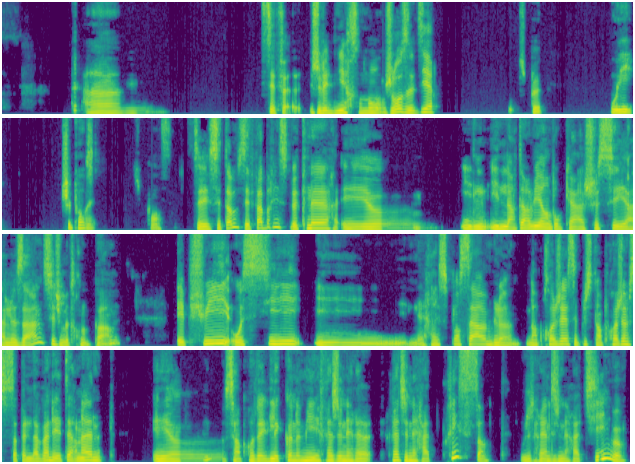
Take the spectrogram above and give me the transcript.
Euh, c'est, je vais dire son nom, j'ose dire. Je peux. Oui, je pense. je pense. C'est cet homme, c'est Fabrice Leclerc et euh, il, il intervient donc à HEC à Lausanne, si je me trompe pas. Et puis aussi, il est responsable d'un projet, c'est plus qu'un projet, ça s'appelle la Vallée éternelle. Et euh, c'est un projet de l'économie régénératrice ou régénérative.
